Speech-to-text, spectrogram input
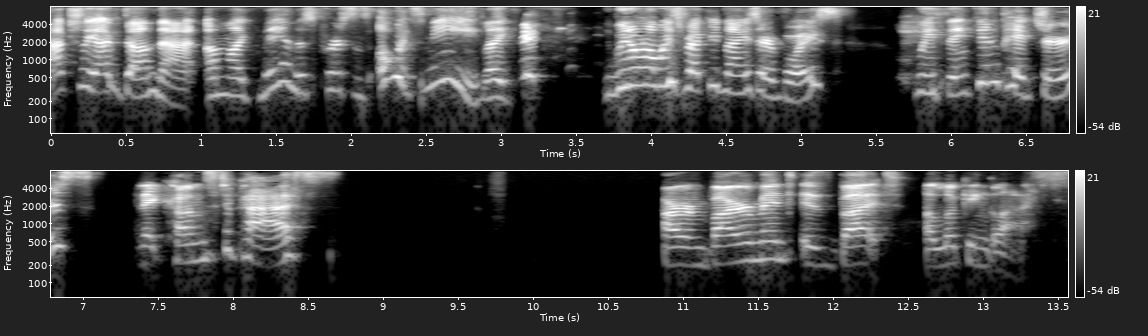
Actually i've done that. I'm like man this person's oh it's me. Like we don't always recognize our voice. We think in pictures. And it comes to pass, our environment is but a looking glass.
